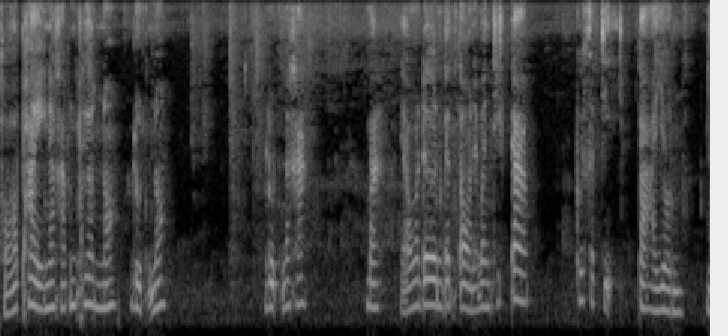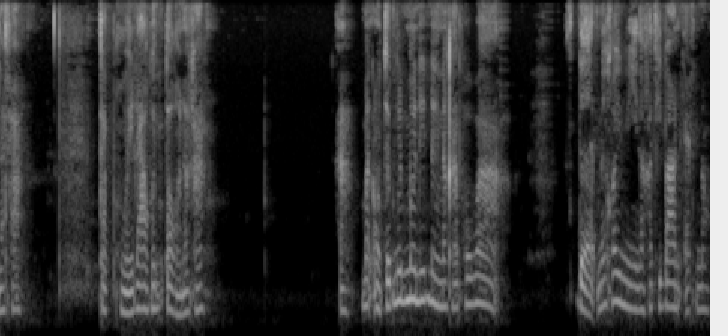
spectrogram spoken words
ขออภัยนะคะเพื่อนๆเนาะหลุดเนาะ หลุดนะคะ มา เดี๋ยวมาเดินกันต่อในวันที่ 9 พฤศจิกายนนะคะ กับหวยลาวกันต่อนะคะ อะ มันออกจะมืดๆนิดนึงนะคะ เพราะว่าแดดไม่ค่อยมีนะคะ ที่บ้านแอดเนาะ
